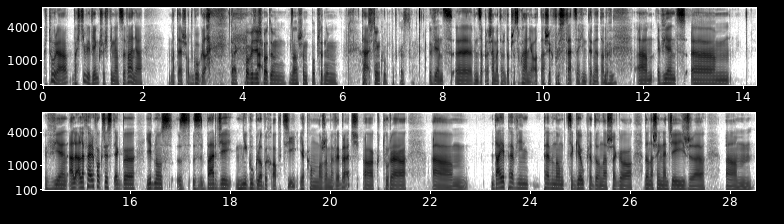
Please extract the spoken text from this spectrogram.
która właściwie większość finansowania ma też od Google'a. Tak, powiedzieliśmy o tym w naszym poprzednim Tak, odcinku podcastu. Więc, e, więc zapraszamy też do przesłuchania o naszych frustracjach internetowych. Mhm. Um, więc, um, wie, ale, ale Firefox jest jakby jedną z, z, z bardziej niegooglowych opcji, jaką możemy wybrać, a, która um, daje pewien, pewną cegiełkę do, naszego, do naszej nadziei, że, um,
